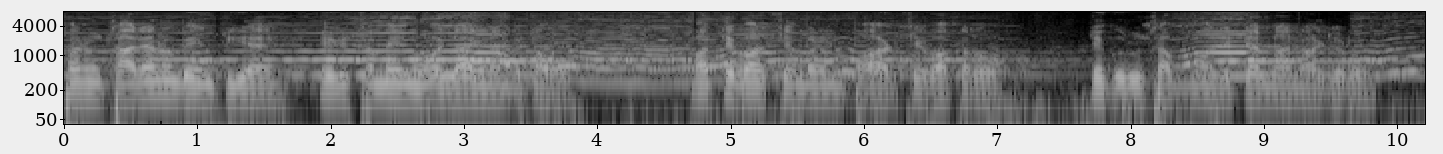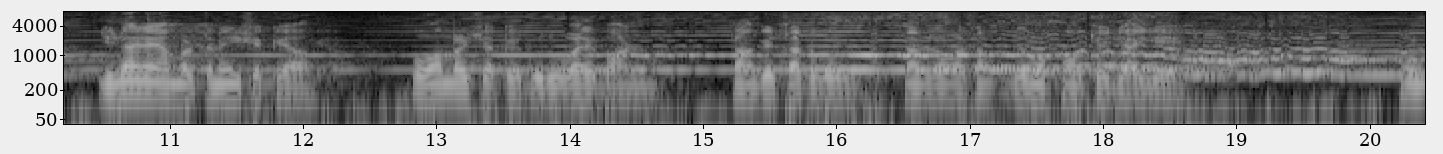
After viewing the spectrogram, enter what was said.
ਤੁਹਾਨੂੰ ਸਾਰਿਆਂ ਨੂੰ ਬੇਨਤੀ ਹੈ ਇੱਕ ਸਮੇਂ ਨੂੰ ਅਜਾਈ ਨਾ ਬਿਤਾਓ। ਬਾਤੇ ਬਾਤ ਸਿਮਰਨ ਪਾਠ ਸੇਵਾ ਕਰੋ। ਤੇ ਗੁਰੂ ਸਾਹਿਬਾਂ ਦੇ ਚਰਨਾਂ ਨਾਲ ਜੁੜੋ। ਜਿਨ੍ਹਾਂ ਨੇ ਅੰਮ੍ਰਿਤ ਨਹੀਂ ਛਕਿਆ, ਉਹ ਅੰਮ੍ਰਿਤ ਛਕ ਕੇ ਗੁਰੂ ਵਾਲੇ ਬਣ। ਤਾਂ ਕਿ ਸਤਿਗੁਰ ਸਾਨੂੰ ਅਸਾਂ ਜਦੋਂ ਆਪਾਂ ਉੱਥੇ ਜਾਈਏ, ਹੁਣ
